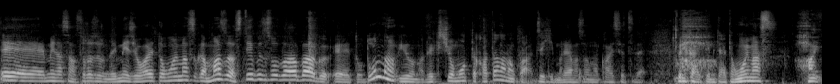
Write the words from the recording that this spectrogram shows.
えー皆さんそれぞれのイメージおありと思いますが、まずはスティーブン・ソダーバーグ、えーと、どんなような歴史を持った方なのか、ぜひ村山さんの解説で振り返ってみたいと思います。はい。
